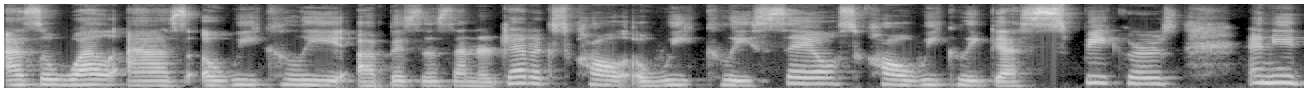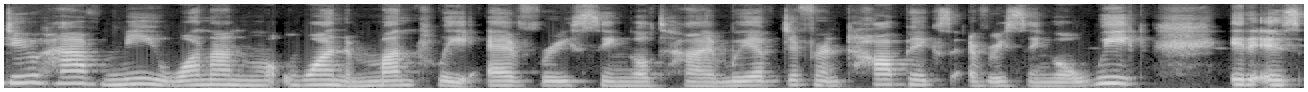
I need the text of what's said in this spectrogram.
as well as a weekly uh, business energetics call, a weekly sales call, weekly guest speakers, and you do have me one on one monthly every single time. We have different topics every single week. It is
